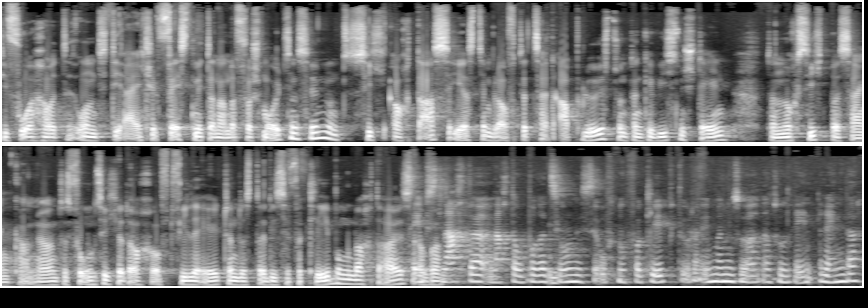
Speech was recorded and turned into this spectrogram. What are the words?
die Vorhaut und die Eichel fest miteinander verschmolzen sind und sich auch das erst im Laufe der Zeit ablöst und an gewissen Stellen dann noch sichtbar sein kann. Ja, und das verunsichert auch oft viele Eltern, dass da diese Verklebung noch da ist. Selbst aber nach, der, nach der Operation ist sie oft noch verklebt, oder? Immer nur so, so Ränder?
